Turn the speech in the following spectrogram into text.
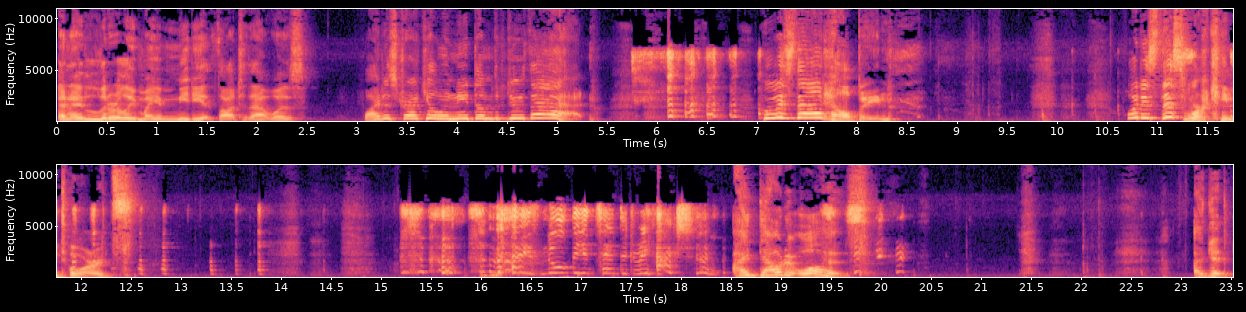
and I literally my immediate thought to that was, why does Dracula need them to do that? Who is that helping? what is this working towards? that is not the intended reaction. I doubt it was. I get.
